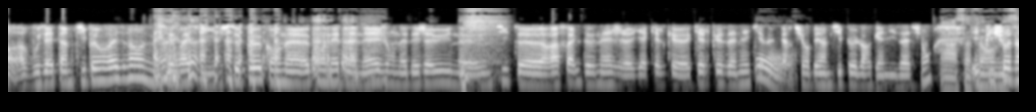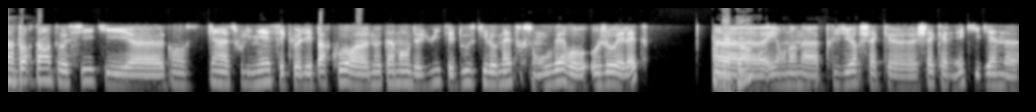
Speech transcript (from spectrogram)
Oh, Vous êtes un petit peu mauvaise langue, mais c'est vrai qu'il se peut qu'on ait de la neige. On a déjà eu une, une petite euh, rafale de neige euh, il y a quelques quelques années qui avait Oh. perturbé un petit peu l'organisation. Ah, Et puis envie, chose ça. importante aussi qui euh, qu'on tient à souligner, c'est que les parcours notamment de 8 et 12 km sont ouverts aux, aux Joëlettes. Euh, et on en a plusieurs chaque chaque année qui viennent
